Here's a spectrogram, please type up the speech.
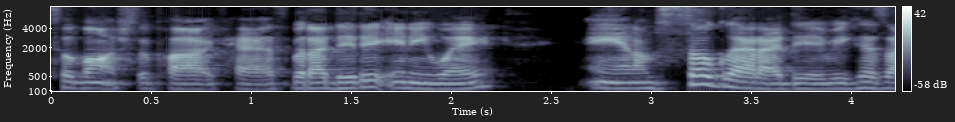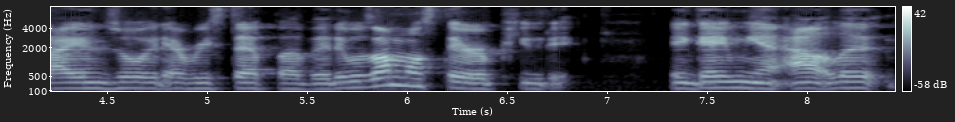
to launch the podcast, but I did it anyway. And I'm so glad I did because I enjoyed every step of it. It was almost therapeutic. It gave me an outlet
